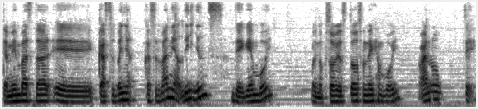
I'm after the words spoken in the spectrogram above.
También va a estar eh, Castlevania, Castlevania Legends de Game Boy. Bueno, pues obvio, todos son de Game Boy. Ah, no, sí.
